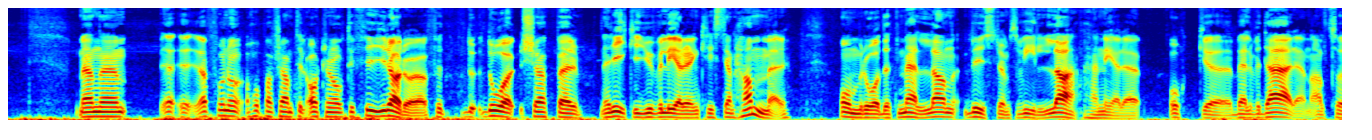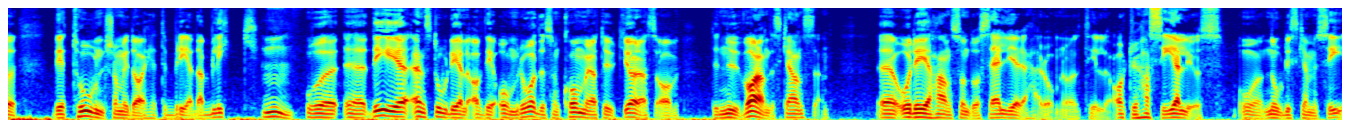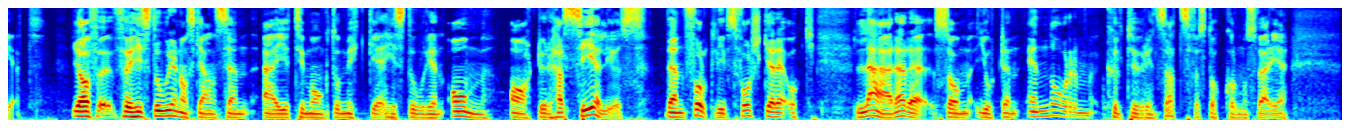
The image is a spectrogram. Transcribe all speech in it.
Men eh, jag- får nog hoppa fram till 1884 då, för då, då köper den rike juveleraren Christian Hammer området mellan Byströms villa här nere och eh, Belvedären, alltså det torn som idag heter Breda Blick. Mm. Och eh, det är en stor del av det område som kommer att utgöras av det nuvarande Skansen. Eh, och det är han som då säljer det här området till Arthur Hazelius och Nordiska museet. Ja, för, för historien om Skansen är ju till mångt och mycket historien om Arthur Hazelius. Den folklivsforskare och lärare som gjort en enorm kulturinsats för Stockholm och Sverige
